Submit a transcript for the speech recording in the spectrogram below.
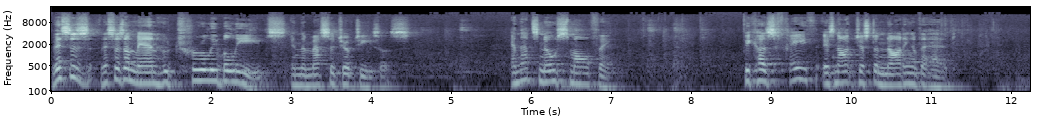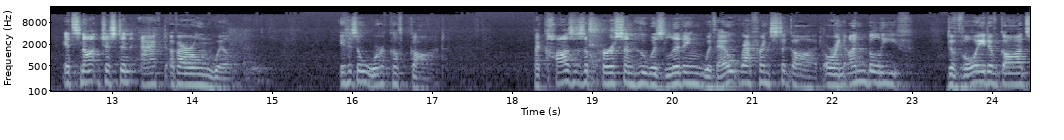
This is, this is a man who truly believes in the message of Jesus. And that's no small thing. Because faith is not just a nodding of the head, it's not just an act of our own will. It is a work of God that causes a person who was living without reference to God or in unbelief, devoid of God's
